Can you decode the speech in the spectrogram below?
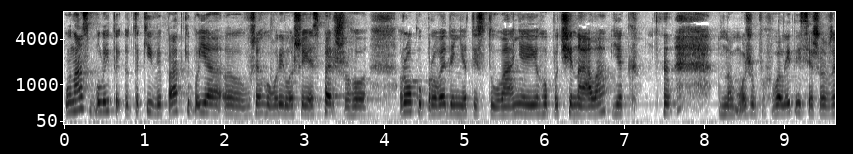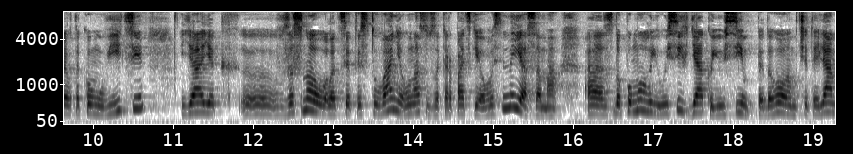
У нас були такі випадки, бо я е, вже говорила, що я з першого року проведення тестування я його починала, як ну, можу похвалитися, що вже в такому віці. Я як е, засновувала це тестування у нас у Закарпатській області, не я сама, а з допомогою усіх, дякую всім педагогам, вчителям,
